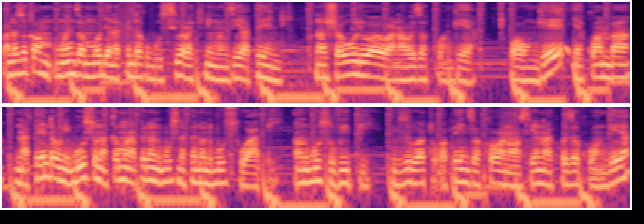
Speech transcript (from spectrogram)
anaweza kama mwenza mmoja anapenda kubusiwa lakini mwenzie apendi tunashauri wawe wanaweza kuongea waongee ya kwamba napenda unibusu na kama unapenda unibusu napenda unibusu wapi? Na unibusu vipi? Ni vizuri watu wapenzi wakawa wanawasiliana na kuweza kuongea.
